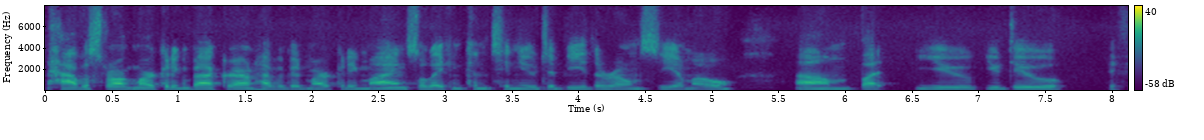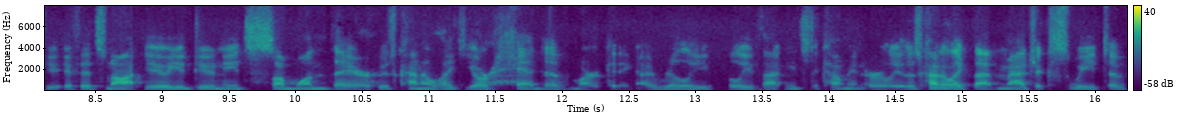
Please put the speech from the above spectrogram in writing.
have a strong marketing background, have a good marketing mind, so they can continue to be their own CMO. Um, but you you do if you if it's not you, you do need someone there who's kind of like your head of marketing. I really believe that needs to come in early. There's kind of like that magic suite of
